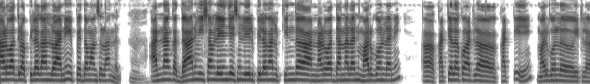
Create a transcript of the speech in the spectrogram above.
నడవద్దురా పిల్లగాన్లు అని పెద్ద మనుషులు అన్నారు అన్నాక దాని విషయంలో ఏం చేసిండ్రు వీళ్ళు పిల్లగాన్లు కింద నడవద్దు అన్నాలని మరుగోన్లని ఆ కట్టెలకు అట్లా కట్టి మరుగోన్లు ఇట్లా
